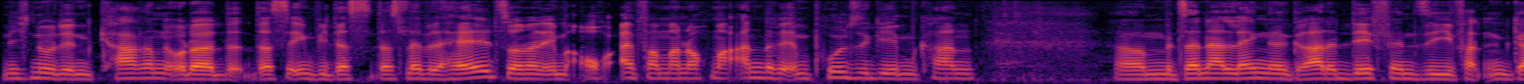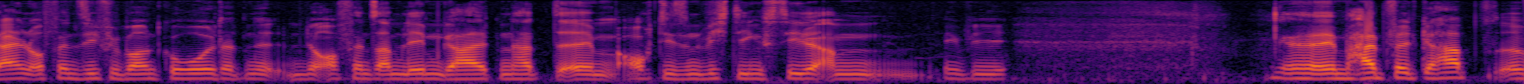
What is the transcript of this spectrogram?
nicht nur den Karren oder dass irgendwie das, das Level hält, sondern eben auch einfach mal nochmal andere Impulse geben kann. Äh, mit seiner Länge, gerade defensiv, hat einen geilen Offensivrebound geholt, hat eine, Offense am Leben gehalten, hat ähm, auch diesen wichtigen Stil am, irgendwie, äh, im Halbfeld gehabt, äh,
